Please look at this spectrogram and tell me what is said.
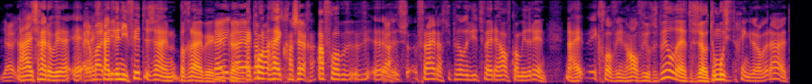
Ja, Nou, hij schijnt, weer, hij, hij maar schijnt die- weer niet fit te zijn, begrijp ik. nee, nou ja, Hij kon- hij- gaan zeggen. Afgelopen eh, Ja. vrijdag speelde hij die tweede helft, kwam hij erin. Nou, hij- ik geloof dat hij een half uur gespeeld heeft of zo. Toen moest, hij- ging hij er alweer uit.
